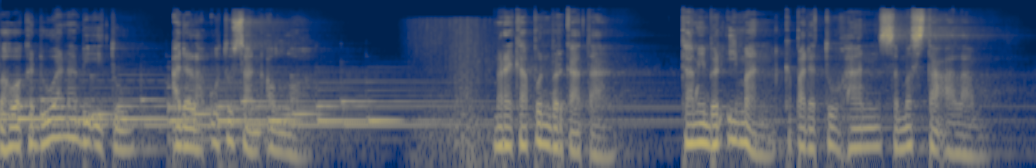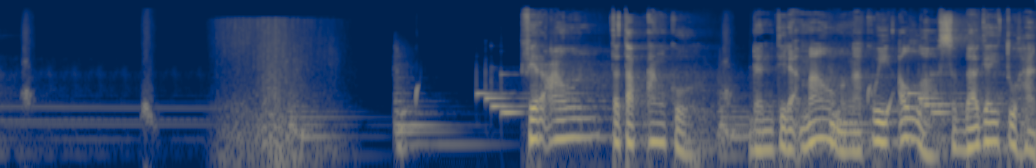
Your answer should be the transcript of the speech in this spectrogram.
bahwa kedua nabi itu adalah utusan Allah. Mereka pun berkata, "Kami beriman kepada Tuhan semesta alam." Fir'aun tetap angkuh dan tidak mau mengakui Allah sebagai Tuhan.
